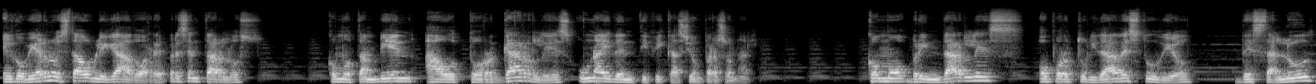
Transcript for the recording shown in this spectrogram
El gobierno está obligado a representarlos como también a otorgarles una identificación personal, como brindarles oportunidad de estudio, de salud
